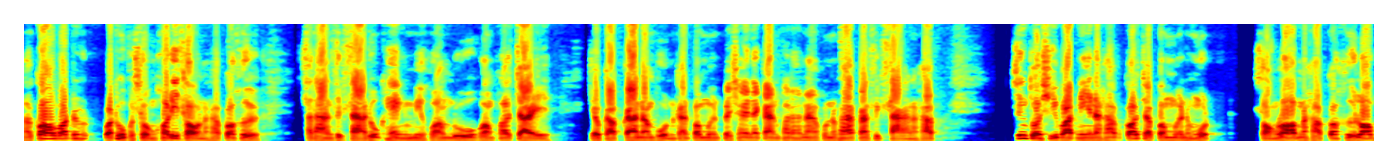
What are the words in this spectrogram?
แล้วก็วัตถุประสงค์ข้อที่2นะครับ ก็คือสถานศึกษาทุกแห่งมีความรู้ความเข้าใจ เกี่ยวกับการนำผลการประเมินไปใช้ในการพัฒนาคุณภาพการศึกษานะครับ ซึ่งตัวชี้วัดนี้นะครับ ก็จะประเมินทั้งหมด 2 รอบนะครับ ก็คือรอบ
